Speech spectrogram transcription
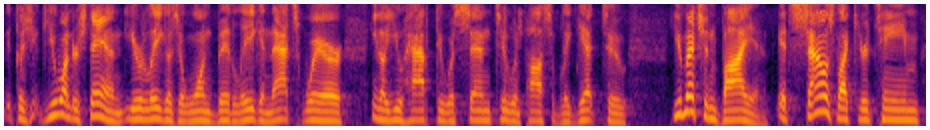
because you, you understand your league is a one bid league, and that's where you know you have to ascend to and possibly get to. You mentioned buy in. It sounds like your team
